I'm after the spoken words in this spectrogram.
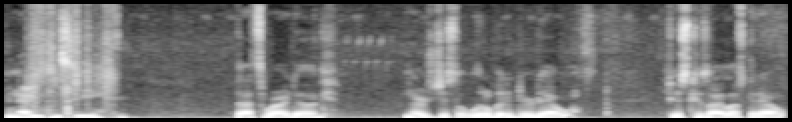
And now you can see that's where I dug. And there's just a little bit of dirt out just because I left it out.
